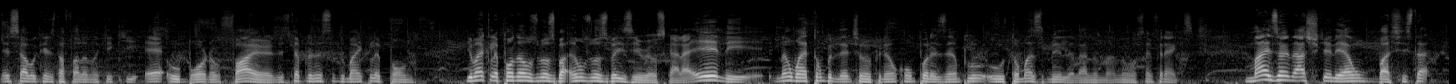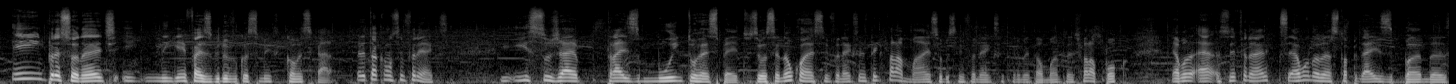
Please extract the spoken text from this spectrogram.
esse álbum que a gente tá falando aqui, que é o Born of Fire, a gente tem a presença do Mike Lepond e o Mike Lepond é um dos meus, é um dos meus base heroes, cara. Ele não é tão brilhante, na minha opinião, como, por exemplo, o Thomas Miller lá no, no Symphony X. Mas eu ainda acho que ele é um baixista impressionante e ninguém faz groove como esse, como esse cara. ele toca no Symphony X. E isso já é, traz muito respeito. Se você não conhece Symphony X, a gente tem que falar mais sobre Symphony X aqui no Metal Mantra. A gente fala pouco. É uma, é, Symphony X é uma das minhas top 10 bandas,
